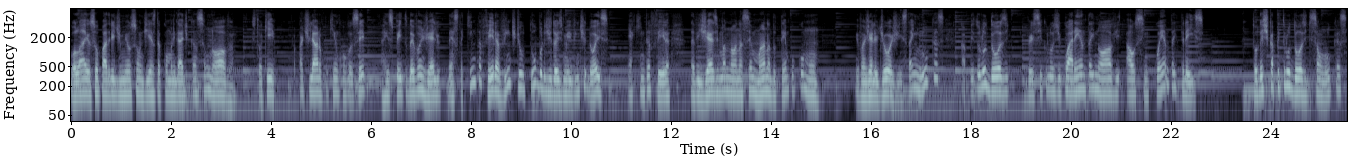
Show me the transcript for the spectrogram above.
Olá, eu sou o Padre Edmilson Dias da comunidade Canção Nova. Estou aqui para partilhar um pouquinho com você a respeito do Evangelho desta quinta-feira, 20 de outubro de 2022. É a quinta-feira da 29 semana do Tempo Comum. O Evangelho de hoje está em Lucas, capítulo 12, versículos de 49 ao 53. Todo este capítulo 12 de São Lucas,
